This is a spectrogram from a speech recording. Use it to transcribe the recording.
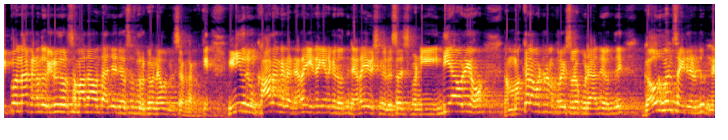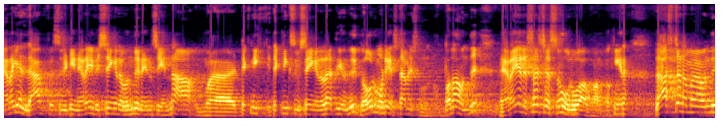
இப்போ தான் கடந்த ஒரு இருபது வருஷமா தான் வந்து அஞ்சு அஞ்சு வருஷத்துக்கு இருக்க நோபல் பிரச்சனை ஓகே இனி வரும் காலங்களில் நிறைய இளைஞர்கள் வந்து நிறைய விஷயங்கள் ரிசர்ச் பண்ணி இந்தியாவிலையும் நம்ம மக்களை மட்டும் நம்ம குறை சொல்லக்கூடாது. வந்து கவர்மெண்ட் சைடுல இருந்து நிறைய லேப் ஃபெசிலிட்டி நிறைய விஷயங்களை வந்து என்ன செய்யணும்னா டெக்னிக் டெக்னிக்ஸ் விஷயங்கள் எல்லாத்தையும் வந்து கவர்மெண்ட்டே எஸ்டாப்ளிஷ் பண்ணணும். அப்போதான் வந்து நிறைய ரிசர்ச்சர்ஸும் உருவாகுவாங்க. ஓகேங்களா லாஸ்ட்டாக நம்ம வந்து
